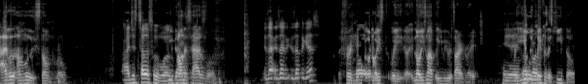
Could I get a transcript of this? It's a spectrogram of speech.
I, I'm really stumped, bro. I just tell us who it was. bro. Udonis Haslem. Is that is that is that the guess? For, No. oh no, he's wait, uh, no, he's not. He be retired, right? Yeah, But he no, only bro, played for the Heat though.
